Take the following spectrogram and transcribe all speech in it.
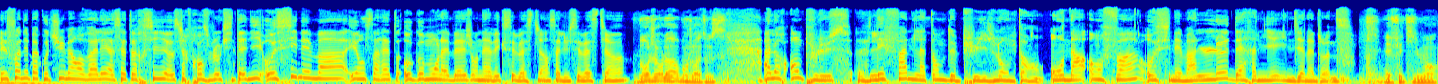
Une fois n'est pas coutume, hein, on va aller à cette heure-ci euh, sur France Bleu Occitanie au cinéma et on s'arrête au Gaumont-la-Beige. On est avec Sébastien. Salut Sébastien. Bonjour Laure, bonjour à tous. Alors en plus, les fans l'attendent depuis longtemps. On a enfin au cinéma le dernier Indiana Jones. Effectivement,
